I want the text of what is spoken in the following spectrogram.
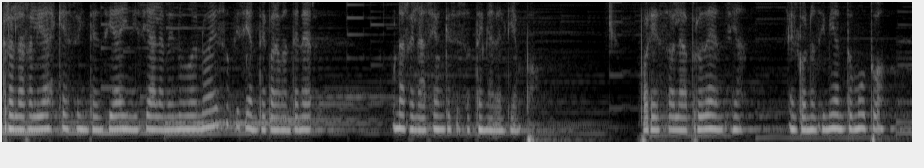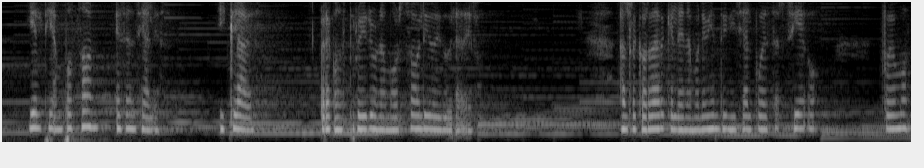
pero la realidad es que su intensidad inicial a menudo no es suficiente para mantener una relación que se sostenga en el tiempo. Por eso la prudencia, el conocimiento mutuo y el tiempo son esenciales y claves para construir un amor sólido y duradero. Al recordar que el enamoramiento inicial puede ser ciego, podemos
